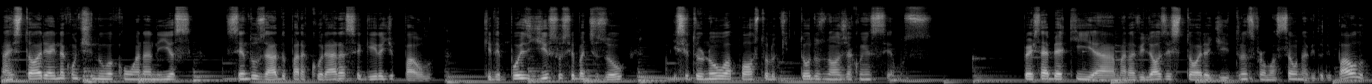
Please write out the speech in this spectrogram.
A história ainda continua com Ananias sendo usado para curar a cegueira de Paulo, que depois disso se batizou e se tornou o apóstolo que todos nós já conhecemos. Percebe aqui a maravilhosa história de transformação na vida de Paulo?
